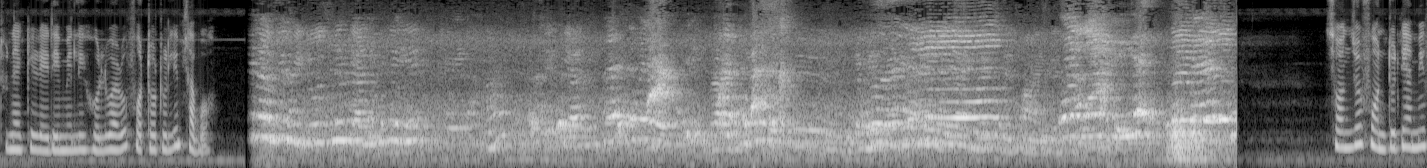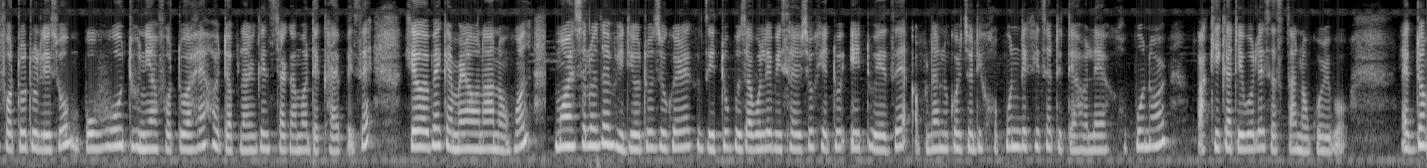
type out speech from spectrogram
ধুনীয়াকৈ ৰেডি মেলি হ'লোঁ আৰু ফটো তুলিম চাব। সঞ্জুৰ ফোনটোতে আমি ফটো তুলিছোঁ। বহুত ধুনীয়া ফটো আহে হয়তো আপোনালোকে ইনষ্টাগ্ৰামত দেখাই পাইছে। সেইবাবে কেমেৰা অনা নহ'ল। মই আচলতে ভিডিঅ'টোৰ যোগেৰে যিটো বুজাবলৈ বিচাৰিছোঁ সেইটো এইটোৱে যে আপোনালোকৰ যদি সপোন দেখিছে তেতিয়াহ'লে সপোনৰ পাখি কাটিবলৈ চেষ্টা নকৰিব। একদম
